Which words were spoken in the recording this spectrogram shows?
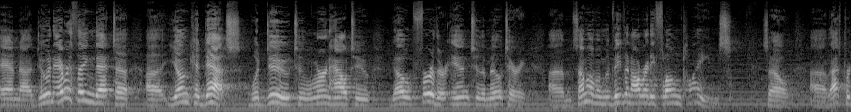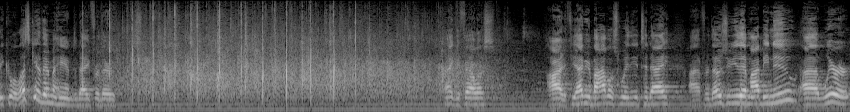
and uh, doing everything that uh, uh, young cadets would do to learn how to go further into the military. Um, some of them have even already flown planes. So uh, that's pretty cool. Let's give them a hand today for their. Thank you, fellas. All right, if you have your Bibles with you today, uh, for those of you that might be new, uh, we're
